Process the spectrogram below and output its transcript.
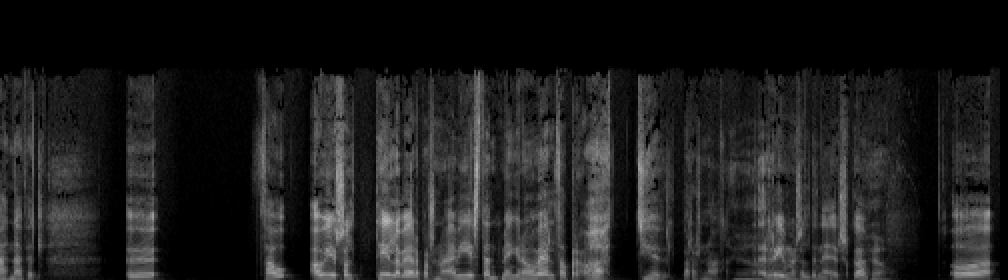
metnaðfull uh, þá á ég svolítið til að vera bara svona ef ég stend ekki nógu vel, þá bara, oh, djöfull bara svona, Já. rífum mig svolítið niður, sko Já. og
